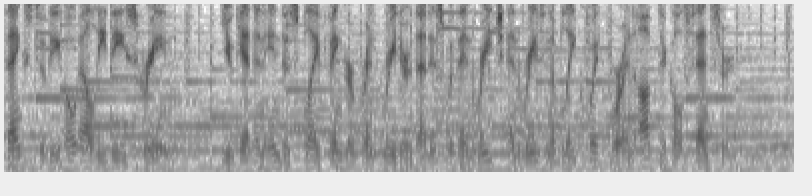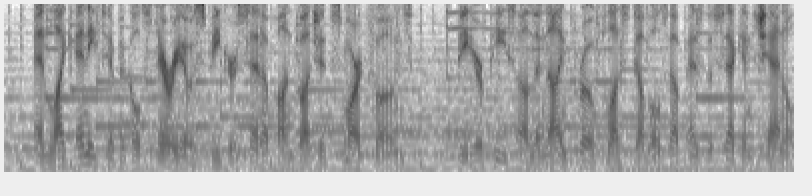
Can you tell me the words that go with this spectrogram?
Thanks to the OLED screen, you get an in-display fingerprint reader that is within reach and reasonably quick for an optical sensor. And like any typical stereo speaker setup on budget smartphones, the earpiece on the 9 Pro Plus doubles up as the second channel.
